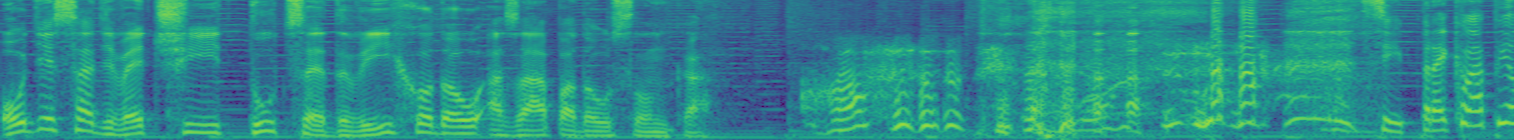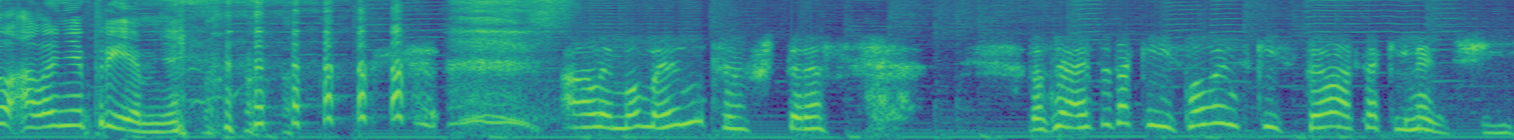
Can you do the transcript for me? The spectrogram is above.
o 10 väčší tucet východov a západov slnka. Aha. si prekvapil, ale nepríjemne. ale moment, už teraz... Rozumiem, je to taký slovenský spevák, taký menší.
